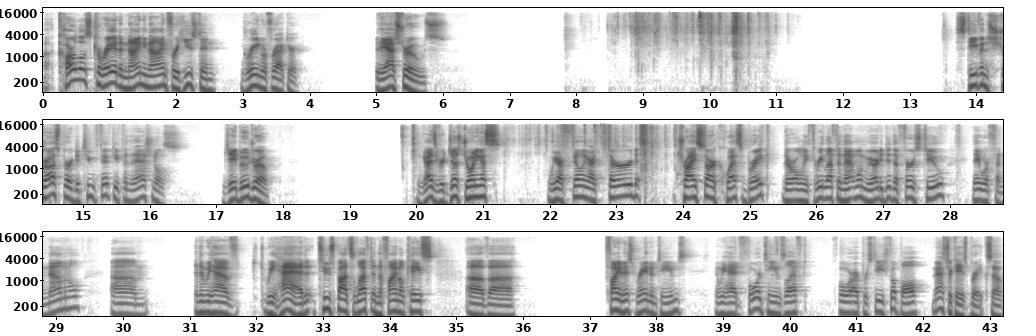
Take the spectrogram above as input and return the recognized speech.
Uh, Carlos Correa to 99 for Houston. Green refractor. For the Astros. Stephen Strasburg to 250 for the Nationals. Jay Boudreau. And guys, if you're just joining us, we are filling our third TriStar Quest break. There are only three left in that one. We already did the first two. They were phenomenal. Um, and then we have we had two spots left in the final case of uh, finest random teams, and we had four teams left for our prestige football master case break. So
